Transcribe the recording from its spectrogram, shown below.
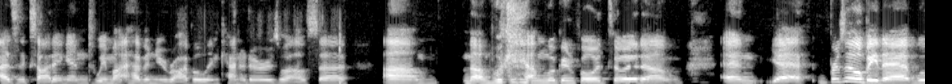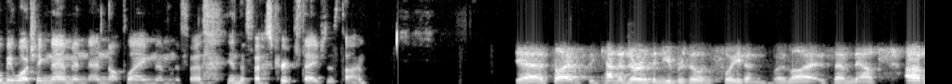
as exciting, and we might have a new rival in Canada as well. So um, no, I'm looking I'm looking forward to it. Um, and yeah, Brazil will be there. We'll be watching them and, and not playing them in the first in the first group stage this time. Yeah, like Canada are the new Brazil and Sweden. We're like them now. Um,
